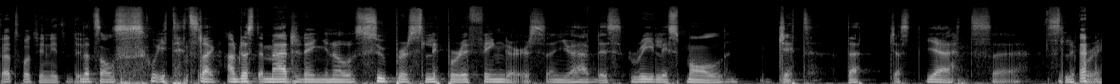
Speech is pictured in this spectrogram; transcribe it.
that's what you need to do. That's all sweet. It's like I'm just imagining, you know, super slippery fingers, and you have this really small Jitte that just yeah, it's uh, slippery.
